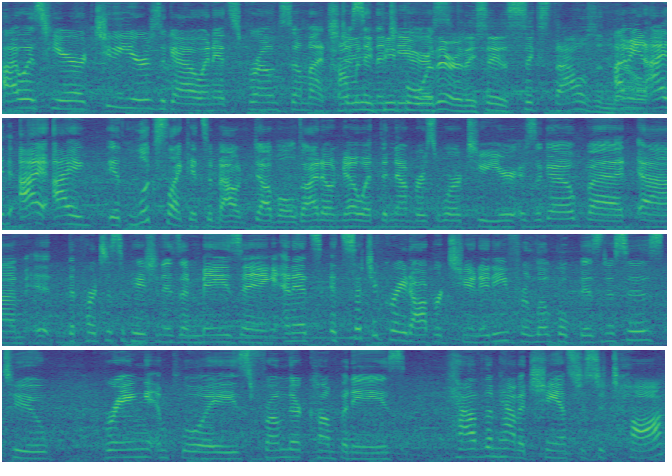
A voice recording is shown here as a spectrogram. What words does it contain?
I was here two years ago and it's grown so much How many people years. were there? They say it's 6,000 now. I mean, I, I, I, it looks like it's about doubled. I don't know what the numbers were two years ago, but um, it, the participation is amazing and it's, it's such a great opportunity for local businesses to bring employees from their companies have them have a chance just to talk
